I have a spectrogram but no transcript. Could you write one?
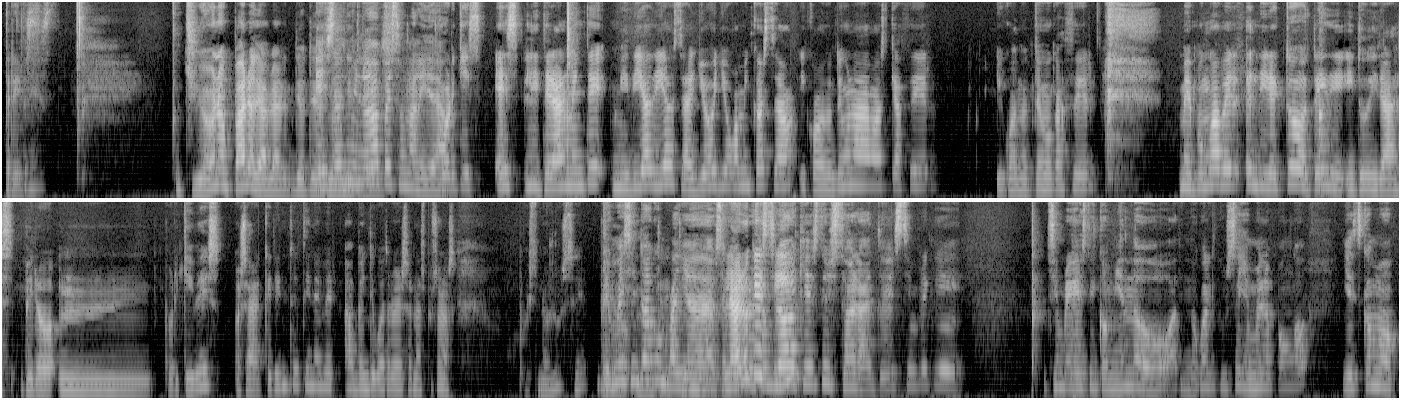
Tres. Yo no paro de hablar de OT 2023. Esa es mi nueva personalidad. Porque es, es literalmente mi día a día. O sea, yo llego a mi casa y cuando no tengo nada más que hacer y cuando tengo que hacer, me pongo a ver el directo de OT y, y tú dirás, pero mm, ¿por qué ves? O sea, ¿qué te entretiene ver a 24 horas a unas personas? Pues no lo sé. Yo me siento acompañada. o sea, claro yo, por que ejemplo, sí. Aquí estoy sola, entonces siempre que siempre que estoy comiendo o haciendo cualquier cosa, yo me lo pongo y es como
